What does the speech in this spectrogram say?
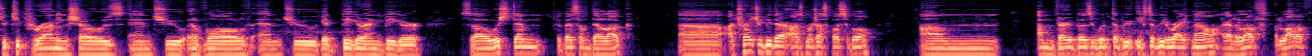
to keep running shows and to evolve and to get bigger and bigger. So I wish them the best of their luck. Uh, I try to be there as much as possible. Um, I'm very busy with WXW right now. I got a lot a lot of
